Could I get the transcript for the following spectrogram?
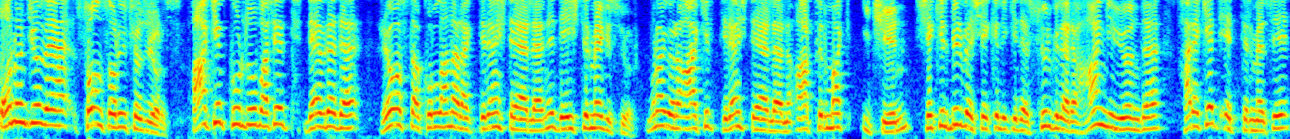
10. ve son soruyu çözüyoruz. Akif kurduğu basit devrede Reosta kullanarak direnç değerlerini değiştirmek istiyor. Buna göre Akif direnç değerlerini artırmak için şekil 1 ve şekil 2'de sürgüleri hangi yönde hareket ettirmesi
